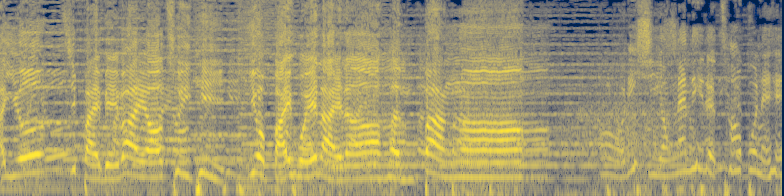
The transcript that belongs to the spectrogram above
哎呦，这摆袂歹哦，喙齿又白回来了，很棒哦。哦，你是用咱迄个草本的迄。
